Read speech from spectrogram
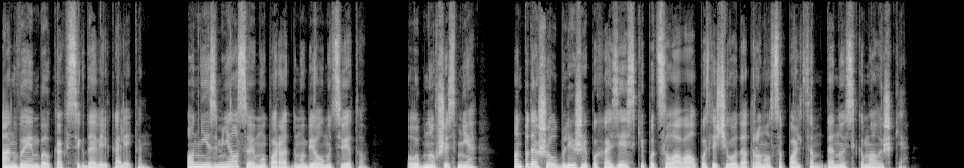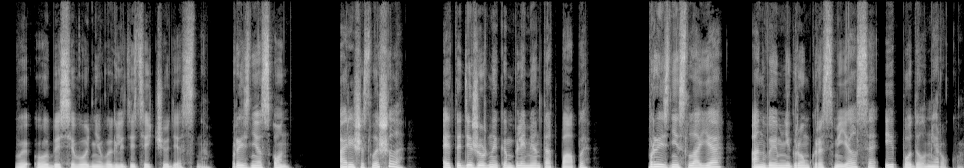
Анвейм был, как всегда, великолепен. Он не изменял своему парадному белому цвету. Улыбнувшись мне, он подошел ближе и по-хозяйски поцеловал, после чего дотронулся пальцем до носика малышки. «Вы обе сегодня выглядите чудесно», — произнес он. «Ариша слышала? Это дежурный комплимент от папы», — произнесла я, — Анвейм негромко рассмеялся и подал мне руку.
